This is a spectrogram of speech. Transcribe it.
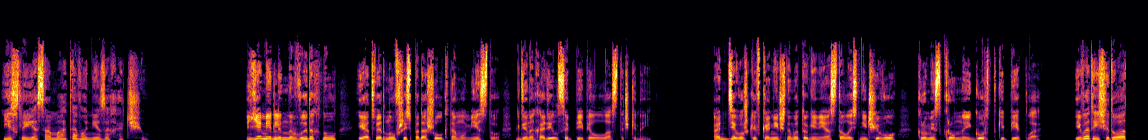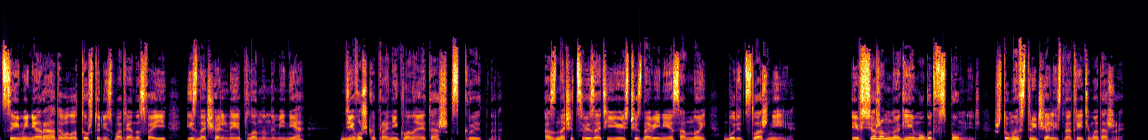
если я сама того не захочу». Я медленно выдохнул и, отвернувшись, подошел к тому месту, где находился пепел Ласточкиной. От девушки в конечном итоге не осталось ничего, кроме скромной горстки пепла. И в этой ситуации меня радовало то, что, несмотря на свои изначальные планы на меня, девушка проникла на этаж скрытно, а значит, связать ее исчезновение со мной будет сложнее. И все же многие могут вспомнить, что мы встречались на третьем этаже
